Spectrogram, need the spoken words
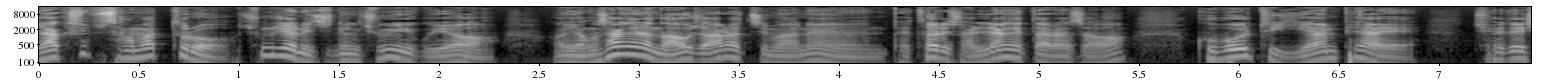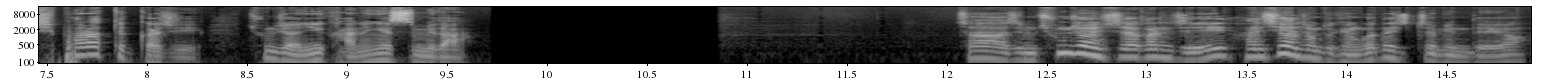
약 14W로 충전이 진행 중이고요. 어, 영상에는 나오지 않았지만은 배터리 잔량에 따라서 9V 2A에 최대 18W까지 충전이 가능했습니다. 자 지금 충전 시작한 지 1시간 정도 경과된 시점인데요.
